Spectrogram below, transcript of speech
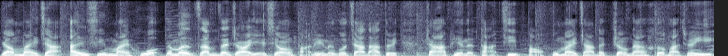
让卖家安心卖货。那么咱们在这儿也希望法律能够加大对诈骗的打击，保护卖家的正当合法权益。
